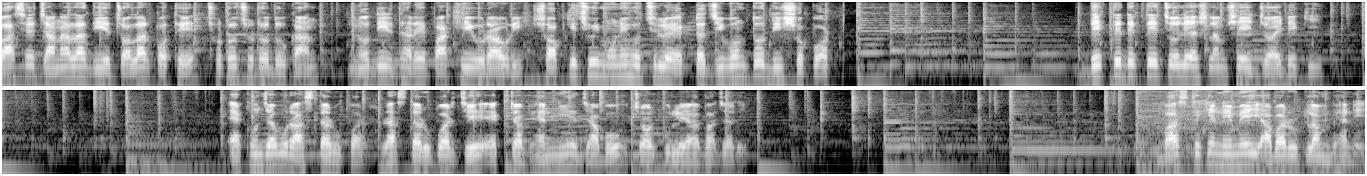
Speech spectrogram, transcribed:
বাসের জানালা দিয়ে চলার পথে ছোট ছোট দোকান নদীর ধারে পাখি উড়াউড়ি, সবকিছুই মনে হচ্ছিল একটা জীবন্ত দৃশ্যপট। দেখতে দেখতে চলে আসলাম সেই জয় ডেকি। এখন যাব রাস্তার উপর। রাস্তার উপর যে একটা ভ্যান নিয়ে যাব চরকুলিয়া বাজারে। বাস থেকে নেমেই আবার উঠলাম ভ্যানে।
